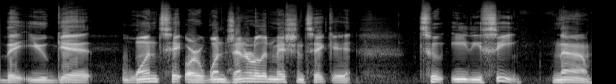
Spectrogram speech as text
that you get one tick or one general admission ticket to EDC. Now,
